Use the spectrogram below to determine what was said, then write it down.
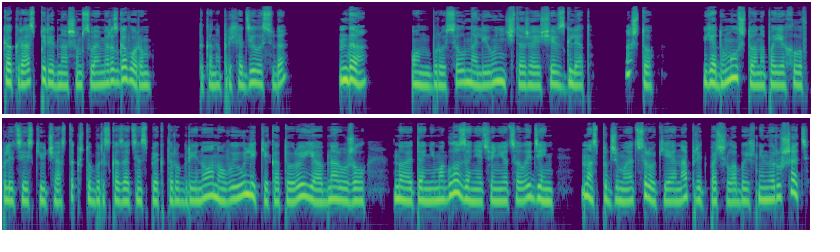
Как раз перед нашим с вами разговором. Так она приходила сюда? Да. Он бросил на Ли уничтожающий взгляд. А что? Я думал, что она поехала в полицейский участок, чтобы рассказать инспектору Грину о новой улике, которую я обнаружил. Но это не могло занять у нее целый день. Нас поджимают сроки, и она предпочла бы их не нарушать.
